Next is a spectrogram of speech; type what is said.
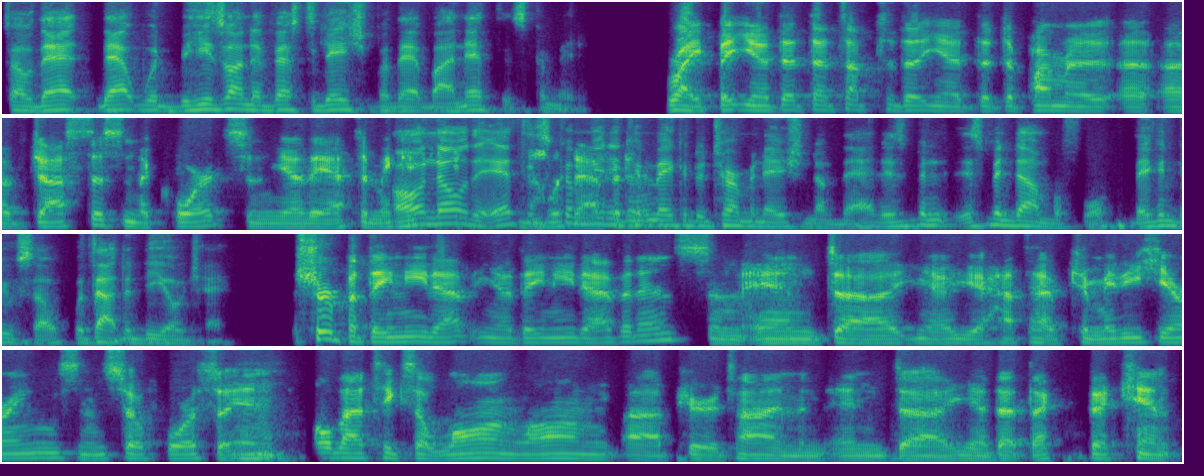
So that that would be he's under investigation for that by an ethics committee. right, but you know that that's up to the you know the Department of, of Justice and the courts, and you know they have to make. Oh no, the ethics committee can make a determination of that. It's been it's been done before. They can do so without the DOJ. Sure, but they need you know they need evidence and and uh, you know you have to have committee hearings and so forth. So and Mm-hmm. all that takes a long, long uh, period of time, and and uh, you know that that that can't.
